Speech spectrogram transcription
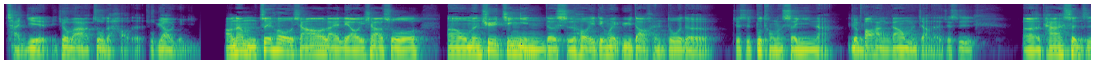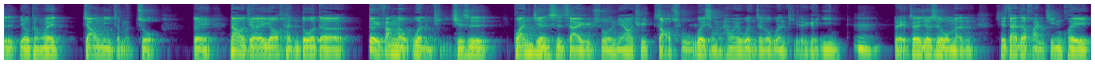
产业你就把它做得好的主要原因。好，那我们最后想要来聊一下，说呃，我们去经营的时候，一定会遇到很多的，就是不同的声音啊，就包含刚刚我们讲的，就是呃，他甚至有可能会教你怎么做。对，那我觉得有很多的对方的问题，其实关键是在于说你要去找出为什么他会问这个问题的原因。嗯，对，这就是我们其实在这环境会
